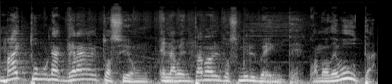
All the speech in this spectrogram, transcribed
Mike tuvo una gran actuación en la ventana del 2020 cuando debuta.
